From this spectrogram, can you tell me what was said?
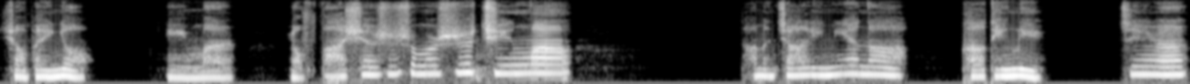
小朋友，你们有发现是什么事情吗？他们家里面呢，客厅里竟然……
